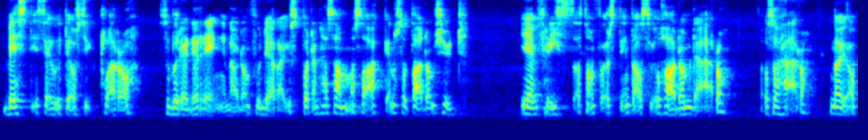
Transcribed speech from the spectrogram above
bästis är ute och cyklar och så börjar det regna och de funderar just på den här samma saken och så tar de skydd i en frissa som först inte alls vill ha dem där och, och så här. Och, no, ja.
